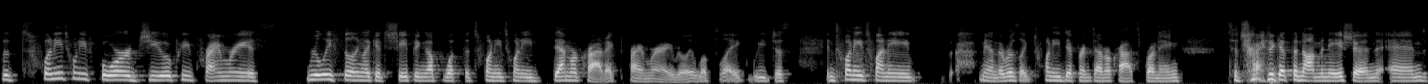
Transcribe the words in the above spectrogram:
the 2024 GOP primary is really feeling like it's shaping up what the 2020 Democratic primary really looked like. We just in 2020, man, there was like 20 different Democrats running to try to get the nomination, and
